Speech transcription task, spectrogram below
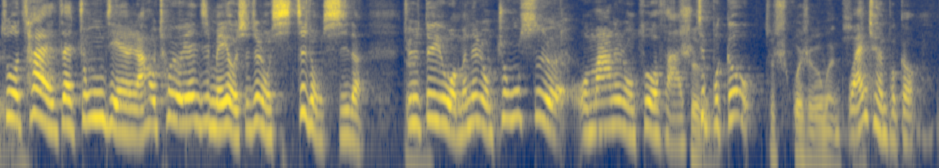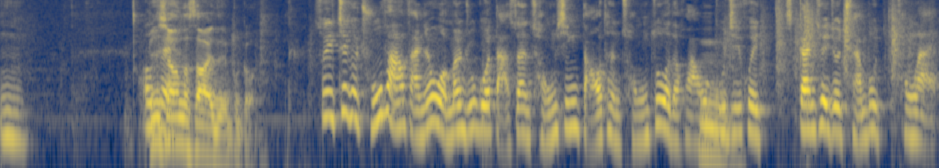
做菜在中间，然后抽油烟机没有，是这种这种吸的，就是对于我们那种中式我妈那种做法，这不够，这是会是个问题。完全不够，嗯。冰箱的 size 也不够。所以这个厨房，反正我们如果打算重新倒腾重做的话，我估计会干脆就全部重来，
